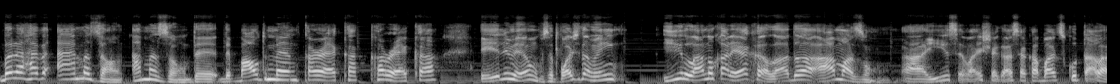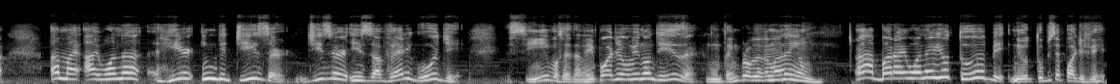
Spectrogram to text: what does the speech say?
But I have Amazon. Amazon, the, the Bald Man Careca, Careca. Ele mesmo. Você pode também ir lá no Careca, lá da Amazon. Aí você vai chegar, você acabar de escutar lá. Ah, mas I wanna hear in the Deezer. Deezer is a very good. Sim, você também pode ouvir no Deezer. Não tem problema nenhum. Ah, but I wanna YouTube. No YouTube você pode ver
